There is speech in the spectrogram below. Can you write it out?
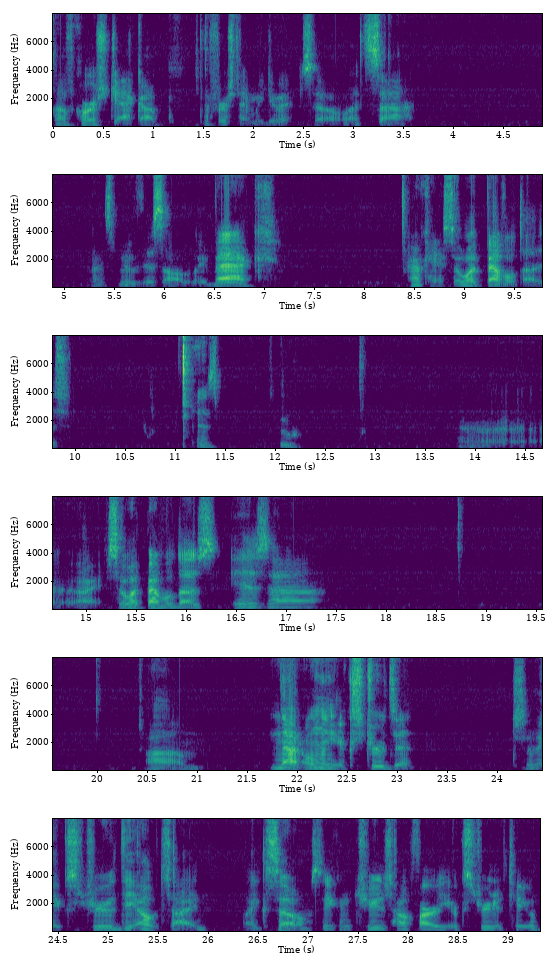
of course, jack up the first time we do it. So let's uh, let's move this all the way back. Okay, so what bevel does is, ooh, uh, all right. So what bevel does is uh, um, not only extrudes it, so they extrude the outside like so, so you can choose how far you extrude it to,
